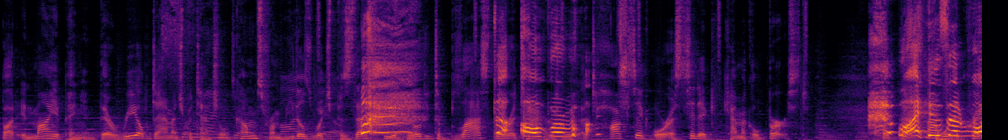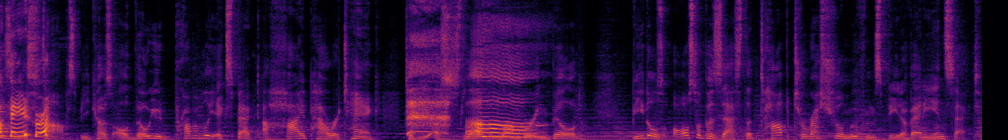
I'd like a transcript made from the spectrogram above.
But in my opinion, their real damage potential comes from beetles which possess the ability to blast their attackers with a toxic or acidic chemical burst. Why is it the stops, because although you'd probably expect a high power tank to be a slow, lumbering build, beetles also possess the top terrestrial movement speed of any insect.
